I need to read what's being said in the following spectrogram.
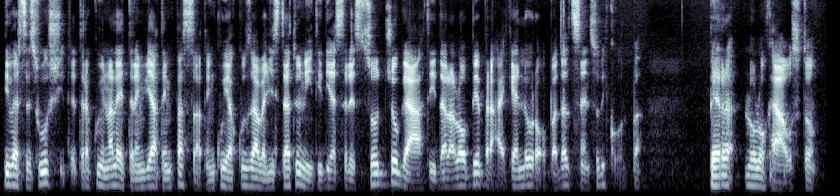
diverse sue uscite, tra cui una lettera inviata in passato in cui accusava gli Stati Uniti di essere soggiogati dalla lobby ebraica e l'Europa dal senso di colpa per l'olocausto.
